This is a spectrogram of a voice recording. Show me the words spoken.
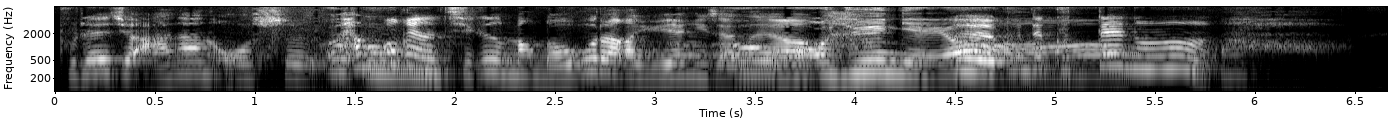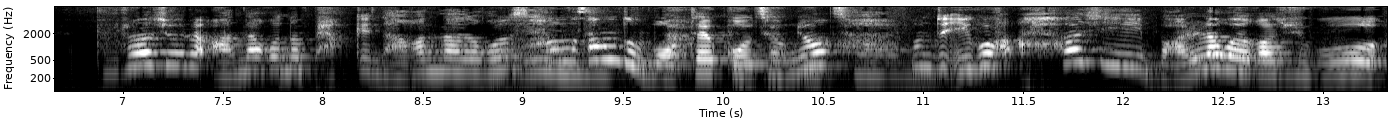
브래셔 안한 옷을 어, 한국에는 지금 막 너브라가 유행이잖아요. 어, 어, 유행이에요? 네, 근데 아. 그때는 브라지를 안 하고는 밖에 나간다는 건 음. 상상도 못 했거든요. 그쵸, 그쵸. 근데 이걸 하지 말라고 해가지고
